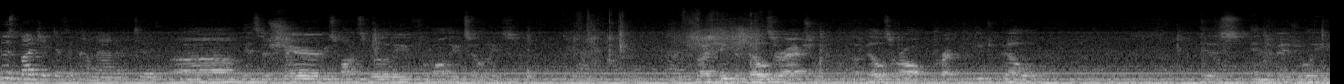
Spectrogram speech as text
Whose budget does it come out of to? Um, it's a shared responsibility from all the utilities. So I think the bills are actually, the bills are all, pre- each bill is individually,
